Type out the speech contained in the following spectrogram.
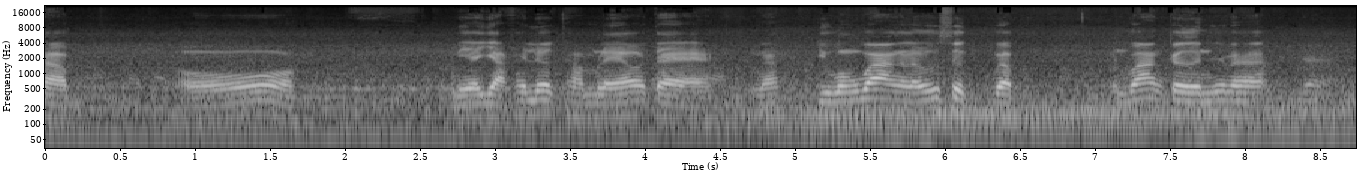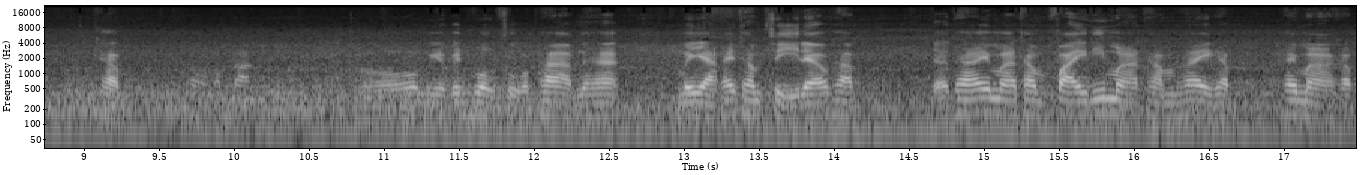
ครับอ๋อเมียอยากให้เลิกทำแล้วแต่นะอยู่ว่างๆแล้วรู้สึกแบบมันว่างเกินใช่ไหมฮะแย่ครับออกกำลังดีอ๋อเมียเป็นห่วงสุขภาพนะฮะไม่อยากให้ทำสีแล้วครับ แต่ถ้าให้มาทำไฟนี่มาทำให้ครับให้มาครับ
